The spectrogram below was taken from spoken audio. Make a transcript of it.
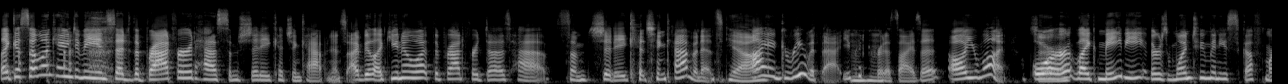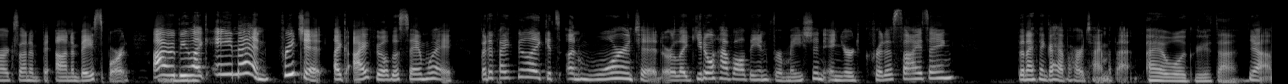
Like if someone came to me and said the Bradford has some shitty kitchen cabinets, I'd be like, you know what? The Bradford does have some shitty kitchen cabinets. Yeah. I agree with that. You could Mhm. criticize it all you want. Sure. Or like maybe there's one too many scuff marks on a on a baseboard. I would be Mhm. like, amen, preach it. Like I feel the same way. But if I feel like it's unwarranted or like you don't have all the information and you're criticizing, then I think I have a hard time with that. I will agree with that. Yeah.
